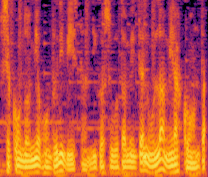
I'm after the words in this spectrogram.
secondo il mio punto di vista, non dico assolutamente nulla, mi racconta.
